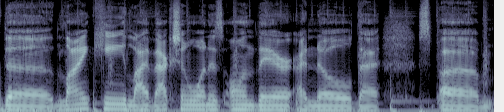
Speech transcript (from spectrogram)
the Lion King live action one is on there. I know that um,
